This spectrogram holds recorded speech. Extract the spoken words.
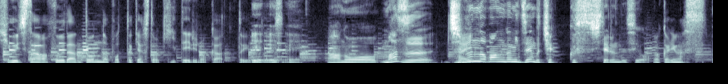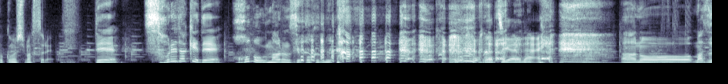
樋口さんは普段どんなポッドキャストを聞いているのかということですね。あのーまず自分の番組全部チェックしてるんですよ。わかります。僕もします、それ。でそれだけでほぼ埋まるんですよ僕に。間違いない。あのーまず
